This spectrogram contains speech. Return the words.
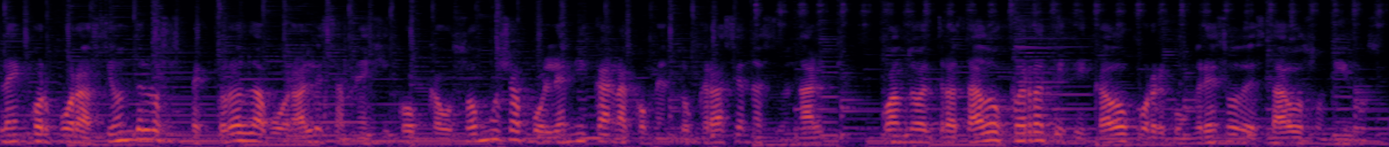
la incorporación de los inspectores laborales a México causó mucha polémica en la comentocracia nacional cuando el tratado fue ratificado por el Congreso de Estados Unidos,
